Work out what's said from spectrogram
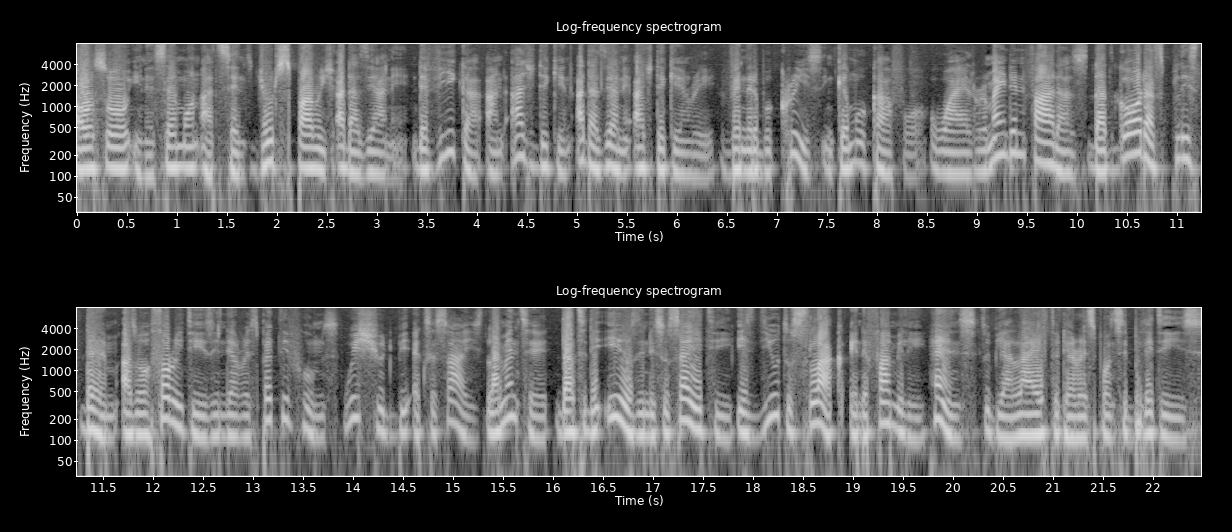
Also, in a sermon at St. Jude's Parish, Adaziani, the Vicar and Archdeacon Adaziani Archdeaconry, Venerable Chris Nkemo Kafo, while reminding fathers that God has placed them as authorities in their respective homes, which should be exercised, lamented that the ills in the society is due to slack in the family, hence to be alive to their responsibilities.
